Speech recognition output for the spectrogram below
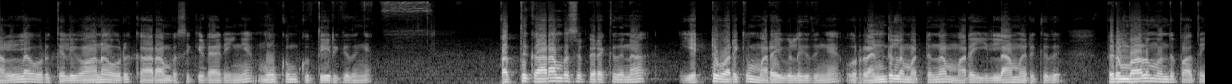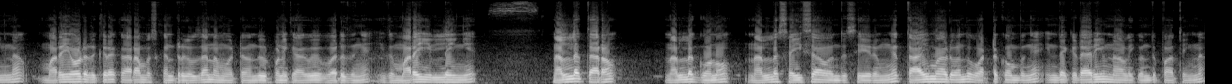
நல்ல ஒரு தெளிவான ஒரு காராம்பசு கிடாரிங்க. மூக்கும் குத்தி இருக்குதுங்க. பத்து காராம்பசு பிறக்குதுன்னா எட்டு வரைக்கும் மறை விழுகுதுங்க. ஒரு ரெண்டில் மட்டும்தான் மறை இல்லாமல் இருக்குது. பெரும்பாலும் வந்து பார்த்திங்கன்னா மறையோடு இருக்கிற காராம்பஸ் கன்றுகள் தான் நம்மகிட்ட வந்து விற்பனைக்காகவே வருதுங்க. இது மறை இல்லைங்க. நல்ல தரம் நல்ல குணம் நல்ல சைஸாக வந்து சேருங்க தாய்மாடு வந்து வட்டக்கொம்புங்க. இந்த கிடாரியும் நாளைக்கு வந்து பார்த்திங்கன்னா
